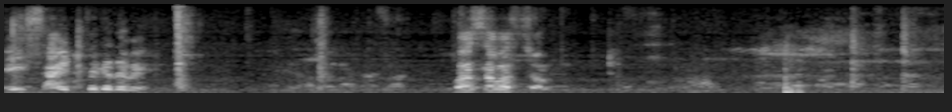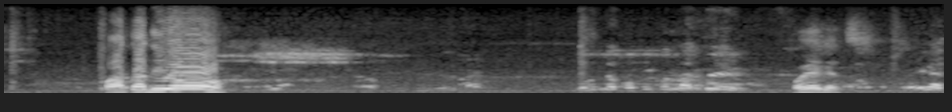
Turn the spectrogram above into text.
এই সাইড থেকে দেবে। বাস বাস চল। পাতা দিও। হয়ে গেছে। হ্যাঁ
